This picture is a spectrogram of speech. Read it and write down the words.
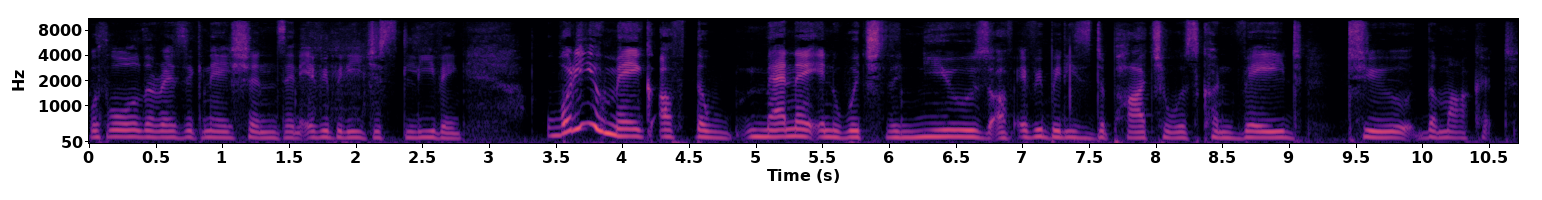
with all the resignations and everybody just leaving. What do you make of the manner in which the news of everybody's departure was conveyed to the market?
